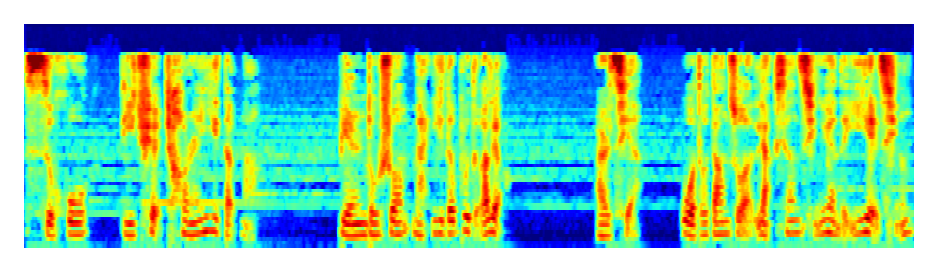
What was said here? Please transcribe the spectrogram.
似乎的确超人一等呢。别人都说满意的不得了，而且……”我都当做两厢情愿的一夜情，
